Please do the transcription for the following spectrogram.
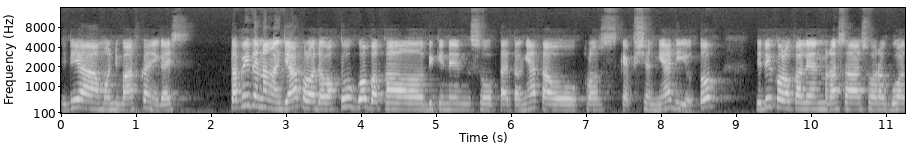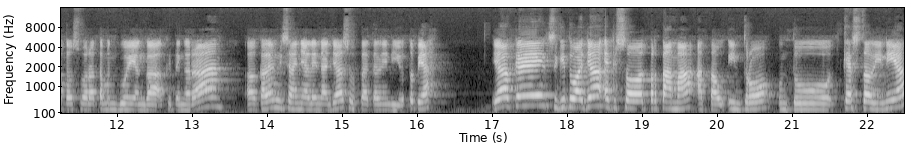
Jadi ya mohon dimaafkan ya guys. Tapi tenang aja, kalau ada waktu gue bakal bikinin subtitlenya atau close captionnya di YouTube. Jadi kalau kalian merasa suara gue atau suara temen gue yang gak kedengeran, uh, kalian bisa nyalain aja subtitlenya di YouTube ya. Ya oke, okay, segitu aja episode pertama atau intro untuk Castle ini ya.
